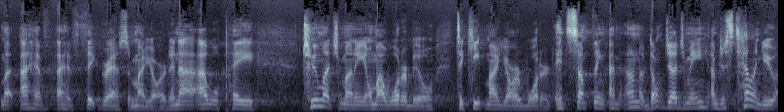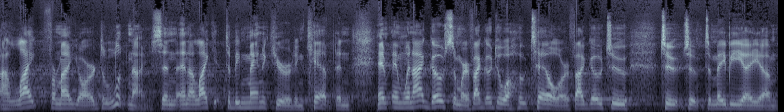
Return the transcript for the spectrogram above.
my, I, have, I have thick grass in my yard, and I, I will pay too much money on my water bill to keep my yard watered. It's something, I, mean, I, don't know, don't judge me. I'm just telling you, I like for my yard to look nice and, and I like it to be manicured and kept. And, and, and when I go somewhere, if I go to a hotel or if I go to, to, to, to maybe a, um,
